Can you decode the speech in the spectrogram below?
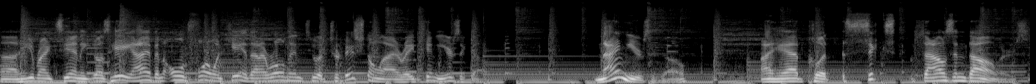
uh, he writes in. He goes, "Hey, I have an old 401k that I rolled into a traditional IRA 10 years ago. Nine years ago, I had put six thousand dollars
